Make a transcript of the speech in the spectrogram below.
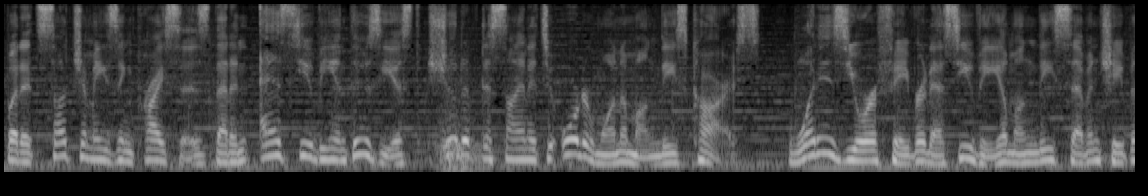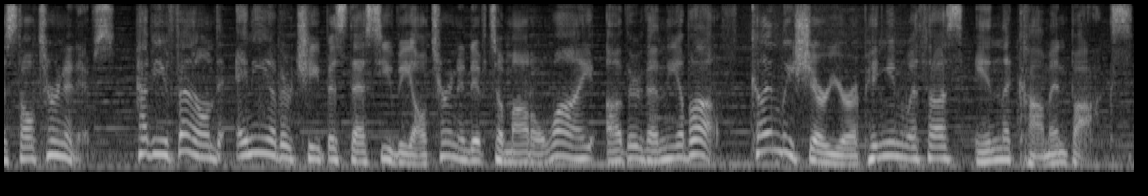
but at such amazing prices that an SUV enthusiast should have decided to order one among these cars. What is your favorite SUV among these seven cheapest alternatives? Have you found any other cheapest SUV alternative to Model Y other than the above? Kindly share your opinion with us in the comment box.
